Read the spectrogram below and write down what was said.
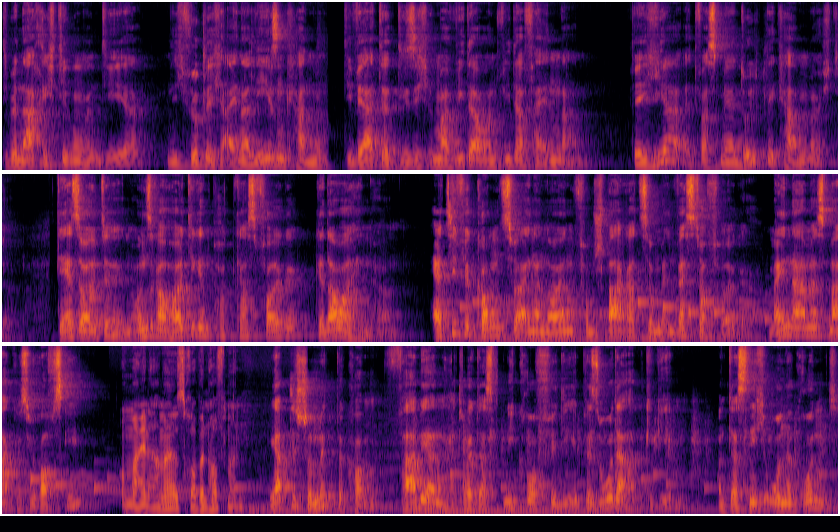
Die Benachrichtigungen, die nicht wirklich einer lesen kann und die Werte, die sich immer wieder und wieder verändern. Wer hier etwas mehr Durchblick haben möchte, der sollte in unserer heutigen Podcast-Folge genauer hinhören. Herzlich willkommen zu einer neuen Vom Sparer zum Investor Folge. Mein Name ist Markus Jurowski. Und mein Name ist Robin Hoffmann. Ihr habt es schon mitbekommen. Fabian hat heute das Mikro für die Episode abgegeben. Und das nicht ohne Grund.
